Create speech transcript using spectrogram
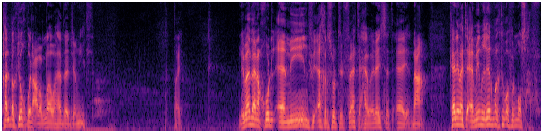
قلبك يقبل على الله وهذا جميل. طيب. لماذا نقول آمين في آخر سورة الفاتحة وليست آية؟ نعم. كلمة آمين غير مكتوبة في المصحف.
